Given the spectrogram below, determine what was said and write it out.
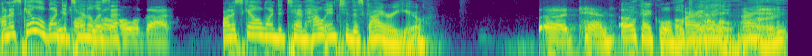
On a scale of one We to ten, about Alyssa, all of that. on a scale of one to ten, how into this guy are you? Uh, ten. Okay, cool. All right. Oh, all right.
